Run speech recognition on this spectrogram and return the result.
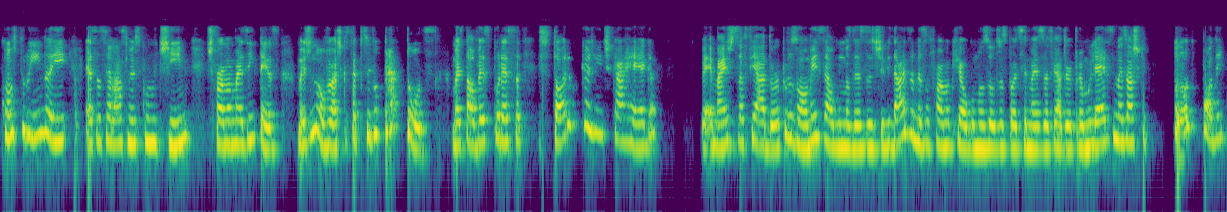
construindo aí essas relações com o time de forma mais intensa. Mas de novo, eu acho que isso é possível para todos, mas talvez por esse histórico que a gente carrega, é mais desafiador para os homens algumas dessas atividades, da mesma forma que algumas outras pode ser mais desafiador para mulheres, mas eu acho que todos podem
